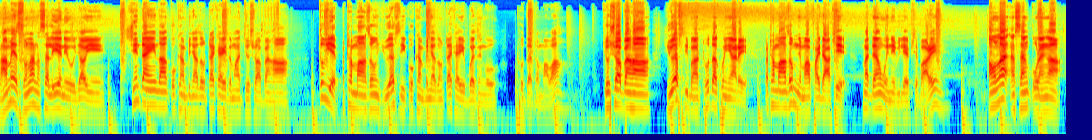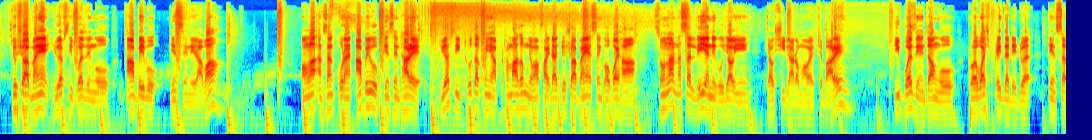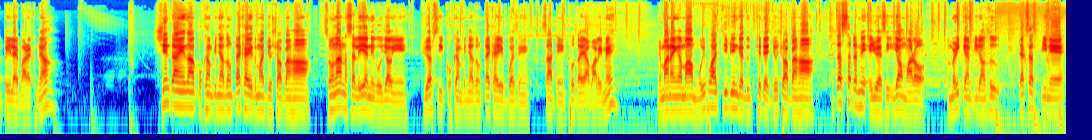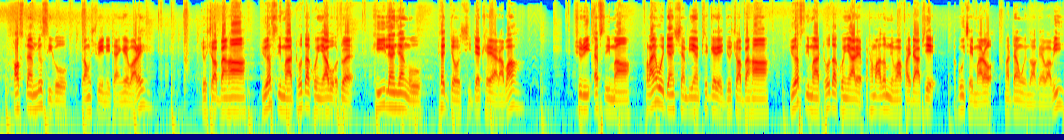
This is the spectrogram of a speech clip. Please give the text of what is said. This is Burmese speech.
လာမယ့်ဇွန်လ24ရက်နေ့ကိုရောက်ရင်ရှင်းတိုင်းရင်းသားကိုခံပညာဆုံးတိုက်ခိုက်ရေးသမားဂျိုရှွာဘန်ဟာသူ့ရဲ့ပထမဆုံး UFC ကိုခံပညာဆုံးတိုက်ခိုက်ရေးပွဲစဉ်ကိုထိုးသက်တော့မှာပါဂျိုရှွာဘန်ဟာ UFC မှာထိုးသက်ခွင့်ရတဲ့ပထမဆုံးမြန်မာဖိုက်တာအဖြစ်မှတ်တမ်းဝင်နေပြီလည်းဖြစ်ပါတယ်အောင်လအန်ဆန်ကိုရိုင်းကဂျိုရှွာဘန်ရဲ့ UFC ပွဲစဉ်ကိုအားပေးဖို့ပြင်ဆင်နေတာပါအောင်လအန်ဆန်ကိုရိုင်းအားပေးဖို့ပြင်ဆင်ထားတဲ့ UFC ထိုးသက်ခွင့်ရပထမဆုံးမြန်မာဖိုက်တာဂျိုရှွာဘန်ရဲ့စင်ခေါ်ပွဲဟာဇွန်လ24ရက်နေ့ကိုရောက်ရင်ရောက်ရှိလာတော့မှာပဲဖြစ်ပါတယ် ဒီပွဲစဉ်အကြောင်းကို Dwell Watch ပရိသတ်တွေအတွက်တင်ဆက်ပေးလိုက်ပါရခင်ဗျာရှင်းတိုင်းရင်းသားကိုခံပညာဆုံးတိုက်ခိုက်ရေးသမားဂျိုရှွာဘန်ဟာဇွန်လ24ရက်နေ့ကိုရောက်ရင် UFC ကိုခံပညာဆုံးတိုက်ခိုက်ရေးပွဲစဉ်စတင်ထိုးသက်ရပါလိမ့်မယ်မြန်မာနိုင်ငံမှာမွေးဖွားကြီးပြင်းခဲ့သူဖြစ်တဲ့ဂျိုရှွာဘန်ဟာအသက်17နှစ်အရွယ်စီအရောက်မှာတော့အမေရိကန်ပြည်ထောင်စု Texas ပြည်နယ် Houston မြို့စီကိုတောင်းရွှေ့နေထိုင်ခဲ့ပါတယ်ဂျိုရှွာဘန်ဟာ UFC မှာထိုးသက်ခွင့်ရဖို့အတွက်ခီးလန်းချမ်းကိုဖျက်ကျော်ရှိတက်ခဲ့ရတာပါ Fury FC မှာ Flyweight တန်းချန်ပီယံဖြစ်ခဲ့တဲ့ဂျိုရှွာဘန်ဟာ UFC မှာထိုးသက်ခွင့်ရတဲ့ပထမဆုံးမြန်မာဖိုက်တာဖြစ်အခုချိန်မှာတော့မှတ်တမ်းဝင်သွားခဲ့ပါပြီ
